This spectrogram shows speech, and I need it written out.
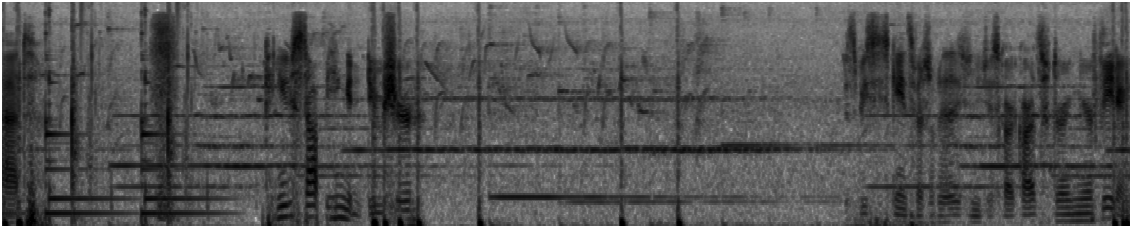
That. Can you stop being a doucher? The species gain special abilities and you discard cards during your feeding.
